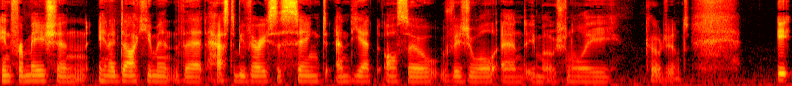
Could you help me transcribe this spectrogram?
information in a document that has to be very succinct and yet also visual and emotionally cogent it,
